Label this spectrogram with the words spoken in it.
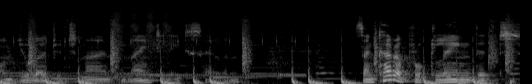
on July 29, 1987, Sankara proclaimed that,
